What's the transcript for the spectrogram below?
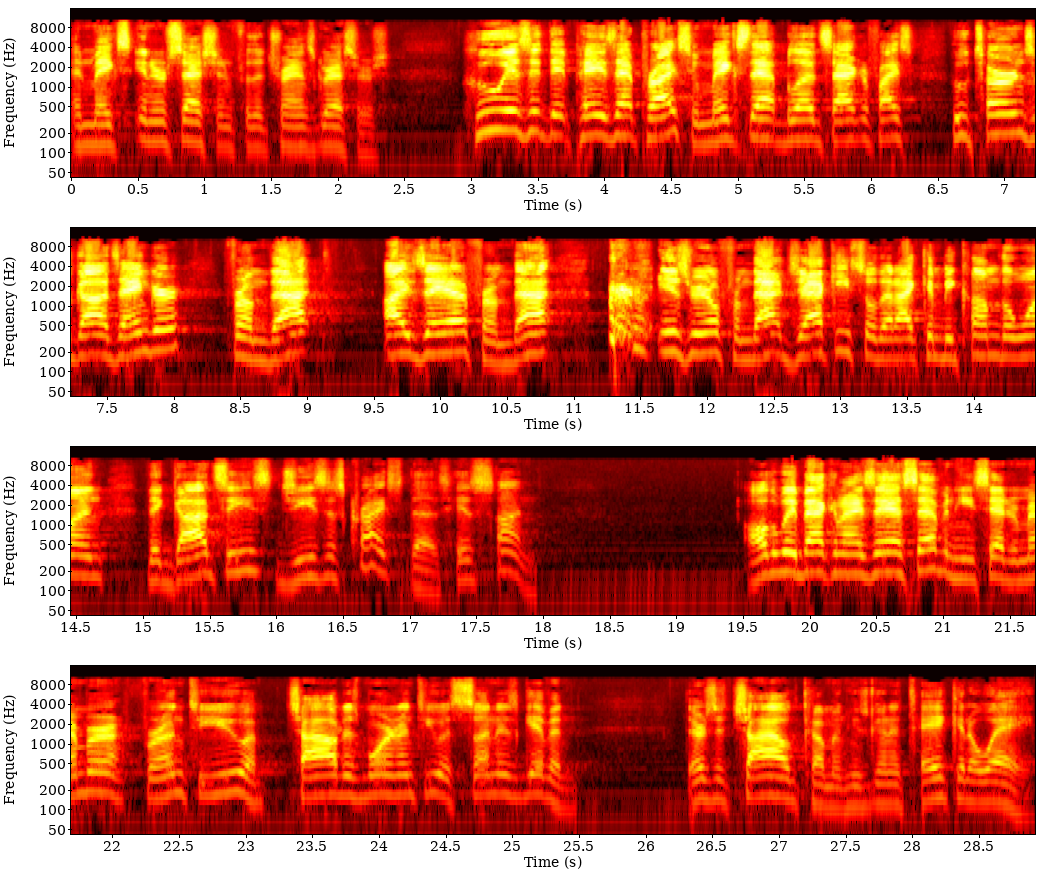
and makes intercession for the transgressors. Who is it that pays that price? Who makes that blood sacrifice? Who turns God's anger from that Isaiah, from that Israel, from that Jackie, so that I can become the one that God sees? Jesus Christ does, his son. All the way back in Isaiah 7, he said, Remember, for unto you a child is born, unto you a son is given. There's a child coming who's going to take it away.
